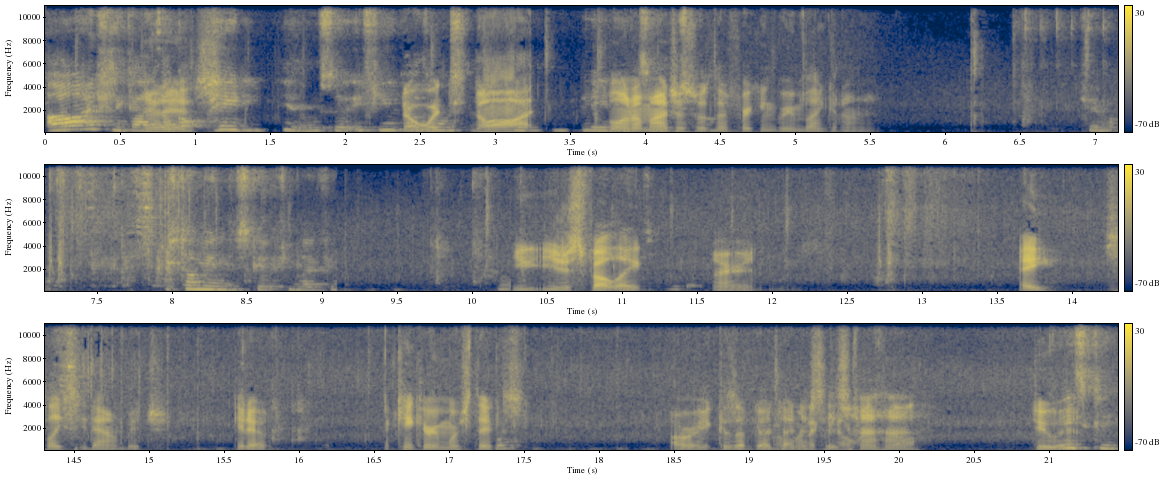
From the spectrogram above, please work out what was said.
Oh, actually, guys, Yeah, I it got is. paid in two. So if you No, guys it's not. paid A blown up mattress with a freaking green blanket on it. Just tell me in the description below if you. You you just felt like Alright. Hey, slice you down, bitch. Get out. I can't carry more sticks. Alright, because I've got I'm gonna Dennis's. kill Haha. Myself. Do it. Basically,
